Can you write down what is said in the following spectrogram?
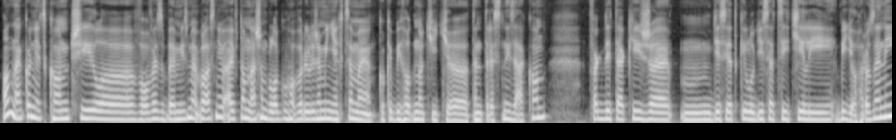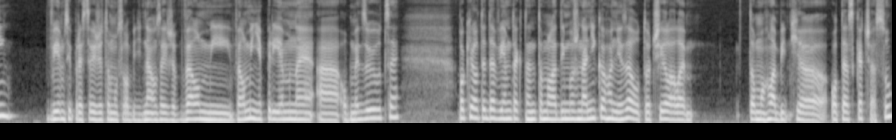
On nakoniec skončil e, vo väzbe. My sme vlastne aj v tom našom blogu hovorili, že my nechceme ako keby hodnotiť e, ten trestný zákon. Fakt je taký, že mm, desiatky ľudí sa cítili byť ohrození viem si predstaviť, že to muselo byť naozaj že veľmi, veľmi nepríjemné a obmedzujúce. Pokiaľ teda viem, tak tento mladý muž na nikoho nezautočil, ale to mohla byť e, otázka času.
